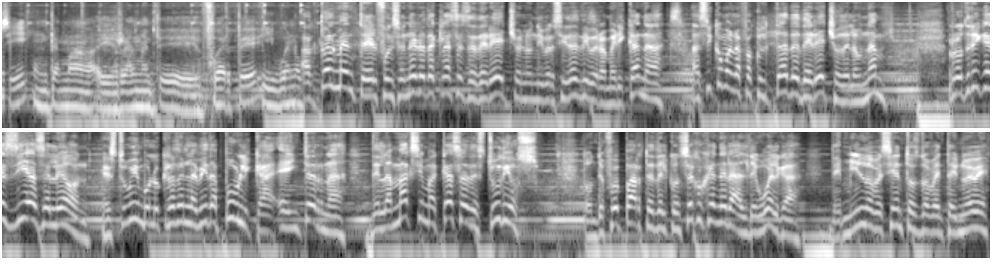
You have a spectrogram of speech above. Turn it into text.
Sí, un tema eh, realmente fuerte y bueno. Actualmente el funcionario da clases de Derecho en la Universidad Iberoamericana, así como en la Facultad de Derecho de la UNAM. Rodríguez Díaz de León estuvo involucrado en la vida pública e interna de la máxima casa de estudios, donde fue parte del Consejo General de Huelga de 1999.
